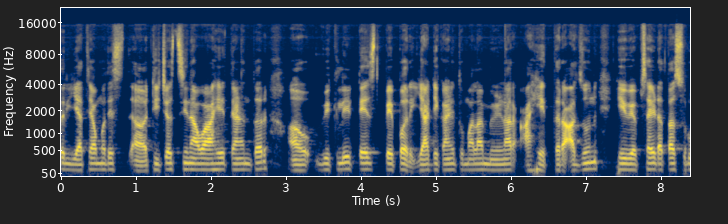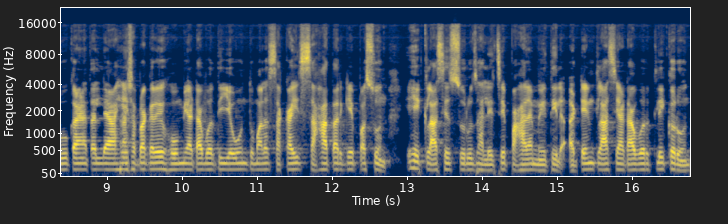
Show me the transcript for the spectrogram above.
तर याच्यामध्ये टीचर्सची नावं आहेत त्यानंतर विकली टेस्ट पेपर या ठिकाणी तुम्हाला मिळणार आहेत. तर अजून ही वेबसाईट आता सुरू करण्यात आली आहे. अशा प्रकारे होम या टॅबवरती येऊन तुम्हाला सकाळी सहा तारखेपासून हे क्लासेस सुरू झाल्याचे पाहायला मिळतील. अटेंड क्लास या टॅबवर क्लिक करून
